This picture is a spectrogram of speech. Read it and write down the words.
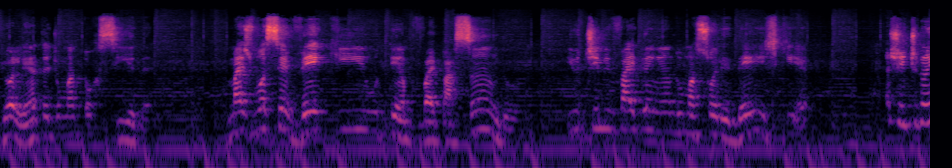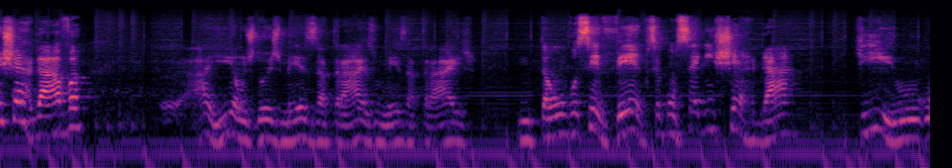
violenta de uma torcida. Mas você vê que o tempo vai passando e o time vai ganhando uma solidez que a gente não enxergava eh, aí há uns dois meses atrás, um mês atrás. Então você vê, você consegue enxergar que o, o,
